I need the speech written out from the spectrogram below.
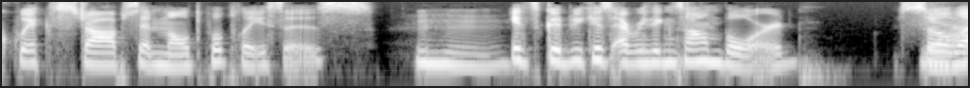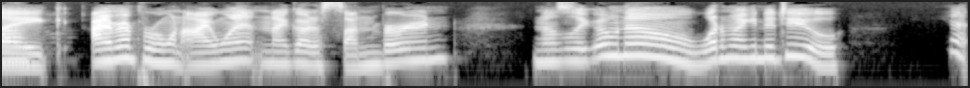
quick stops at multiple places. Mm-hmm. it's good because everything's on board. So Yeah. like I remember when I went and I got a sunburn and I was like, "Oh no, what am I going to do?" Yeah,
